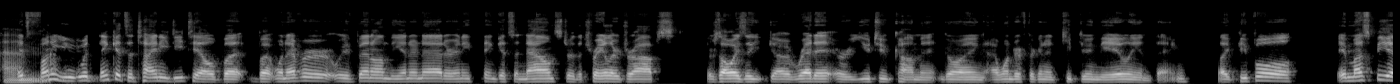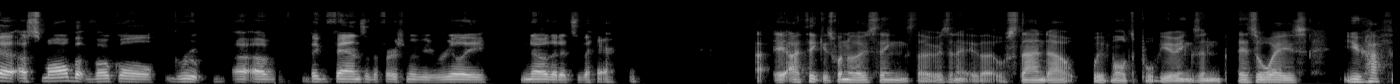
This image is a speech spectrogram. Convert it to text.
Um, it's funny you would think it's a tiny detail, but but whenever we've been on the internet or anything gets announced or the trailer drops, there's always a, a Reddit or YouTube comment going, "I wonder if they're going to keep doing the alien thing." Like people it must be a, a small but vocal group uh, of big fans of the first movie really know that it's there. I think it's one of those things, though, isn't it, that will stand out with multiple viewings. And there's always you have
